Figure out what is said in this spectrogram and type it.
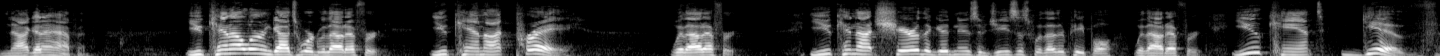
Not going to happen. You cannot learn God's word without effort. You cannot pray without effort. You cannot share the good news of Jesus with other people without effort. You can't give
